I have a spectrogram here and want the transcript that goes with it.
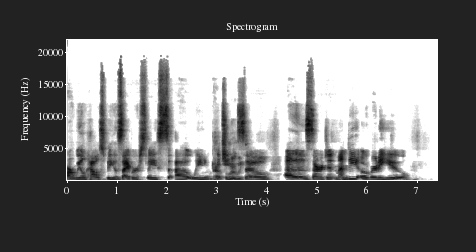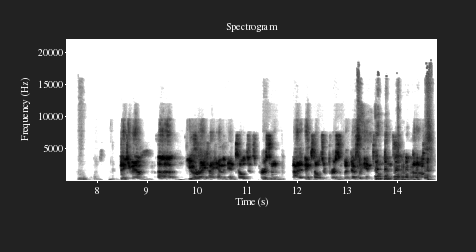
our wheelhouse being a cyberspace uh, wing. Absolutely. And so, uh, Sergeant Mundy, over to you. Thank you, ma'am. Uh, you're right. I am an intelligence person. Not an intelligent person, but definitely intelligent. um,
